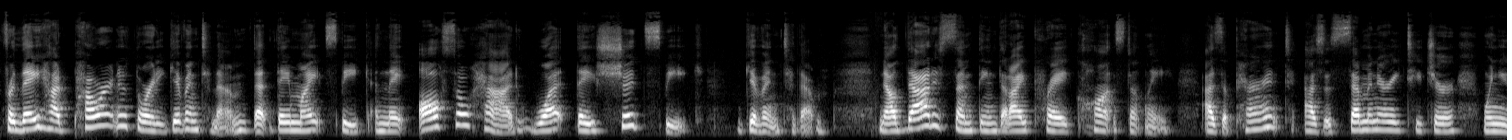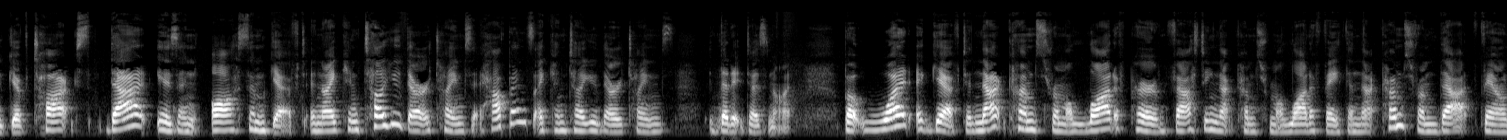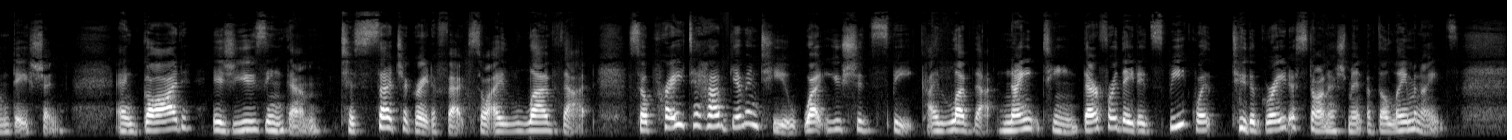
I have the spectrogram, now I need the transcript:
for they had power and authority given to them that they might speak, and they also had what they should speak given to them. Now, that is something that I pray constantly as a parent, as a seminary teacher, when you give talks. That is an awesome gift. And I can tell you there are times it happens, I can tell you there are times that it does not. But what a gift. And that comes from a lot of prayer and fasting, that comes from a lot of faith, and that comes from that foundation. And God is using them to such a great effect. So I love that. So pray to have given to you what you should speak. I love that. 19. Therefore they did speak with, to the great astonishment of the Lamanites,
